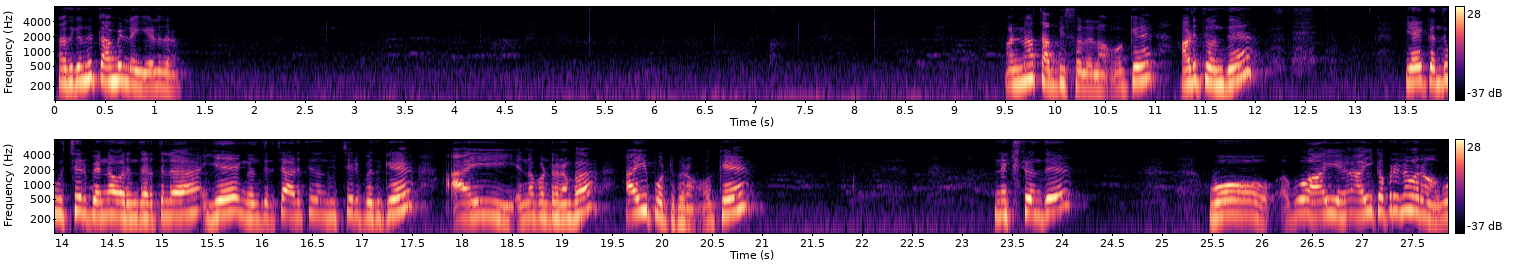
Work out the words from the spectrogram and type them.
அதுக்கு வந்து தமிழில் இங்கே எழுதுறேன் அண்ணா தம்பி சொல்லலாம். ஓகே அடுத்து வந்து ஏக்கு வந்து உச்சரிப்பு என்ன வரும் இந்த இடத்துல? ஏ இங்கே வந்துருச்சு. அடுத்து வந்து உச்சரிப்பதுக்கு ஐ. என்ன பண்ணுறோம் நம்ம? ஐ போட்டுக்கிறோம். ஓகே நெக்ஸ்ட் வந்து ஓ ஓ ஐ ஐக்கு அப்புறம் என்ன வரும்? ஓ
